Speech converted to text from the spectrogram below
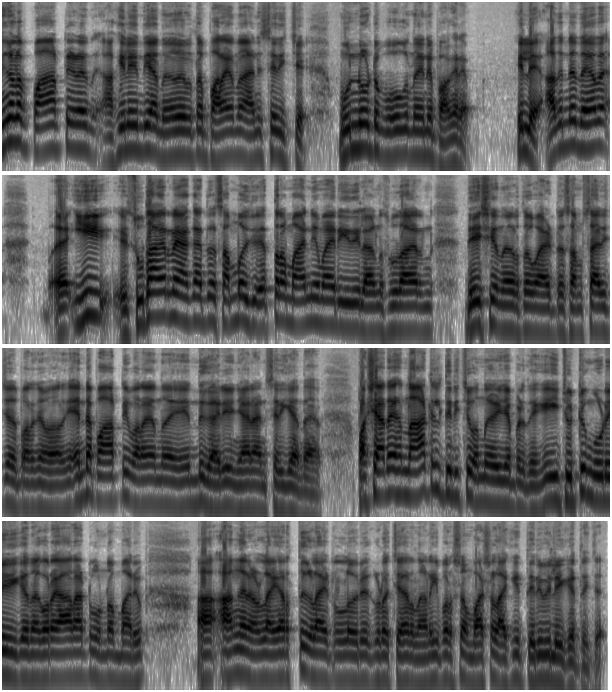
നിങ്ങളുടെ പാർട്ടിയുടെ അഖിലേന്ത്യാ നേതൃത്വം പറയുന്നത് അനുസരിച്ച് മുന്നോട്ട് പോകുന്നതിന് പകരം ഇല്ലേ? അതിന്റെ നേരെ ഈ സുധാകരനെ അക്കാര്യത്തിൽ സമ്മതിച്ചു. എത്ര മാന്യമായ രീതിയിലാണ് സുധാകരൻ ദേശീയ നേതൃത്വമായിട്ട് സംസാരിച്ച് പറഞ്ഞു പറഞ്ഞു എന്റെ പാർട്ടി പറയുന്ന എന്ത് കാര്യവും ഞാൻ അനുസരിക്കാൻ തയ്യാർ പക്ഷേ അദ്ദേഹം നാട്ടിൽ തിരിച്ചു വന്നു കഴിഞ്ഞപ്പോഴത്തേക്ക് ഈ ചുറ്റും കൂടിയിരിക്കുന്ന കുറേ ആറാട്ടുകുണ്ടന്മാരും അങ്ങനെയുള്ള എർത്തുകളായിട്ടുള്ളവരും കൂടെ ചേർന്നാണ് ഈ പ്രശ്നം വഷളാക്കി തെരുവിലേക്ക് എത്തിച്ചത്.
